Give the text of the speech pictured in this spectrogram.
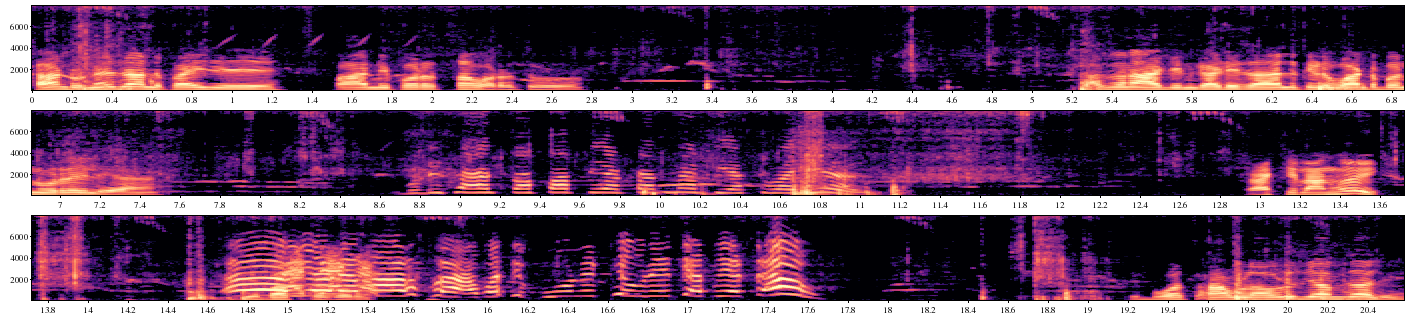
कांडून नाही झालं पाहिजे. पाणी परत सावरतो. अजून आगीन गाडी जायला तिकडे वाट बनवून राहिली हा. चपाती येतात ना राखी लहान होय ते बघतो करून ती बोच आवळू आवळू जाम झाली.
